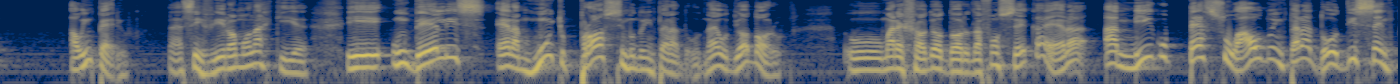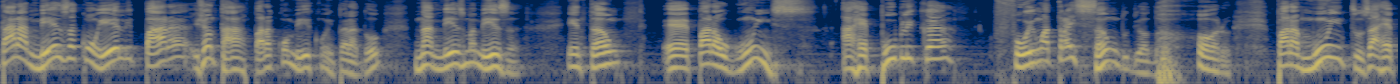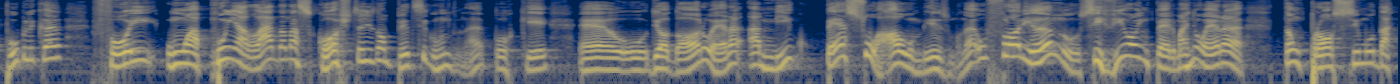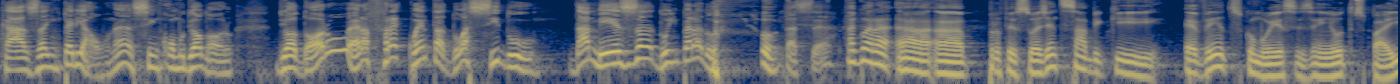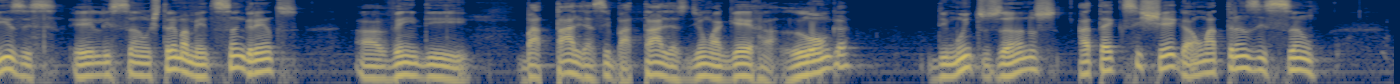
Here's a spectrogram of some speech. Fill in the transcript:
ao império né, serviram à monarquia. E um deles era muito próximo do imperador, né, o Deodoro. O Marechal Deodoro da Fonseca era amigo pessoal do imperador, de sentar à mesa com ele para jantar, para comer com o imperador na mesma mesa. Então, é, para alguns, a república foi uma traição do Deodoro. Para muitos, a República foi uma punhalada nas costas de Dom Pedro II, né? porque é, o Deodoro era amigo pessoal mesmo. Né? O Floriano serviu ao Império, mas não era tão próximo da casa imperial, né? assim como o Deodoro. Deodoro era frequentador assíduo da mesa do imperador. tá certo? Agora, a, a, professor, a gente sabe que Eventos como esses em outros países, eles são extremamente sangrentos, ah, vêm de batalhas e batalhas de uma guerra longa, de muitos anos, até que se chega a uma transição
